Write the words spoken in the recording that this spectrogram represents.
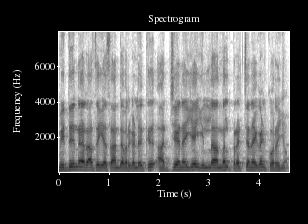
மிதுன ராசியை சார்ந்தவர்களுக்கு அர்ஜனையே இல்லாமல் பிரச்சனைகள் குறையும்.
